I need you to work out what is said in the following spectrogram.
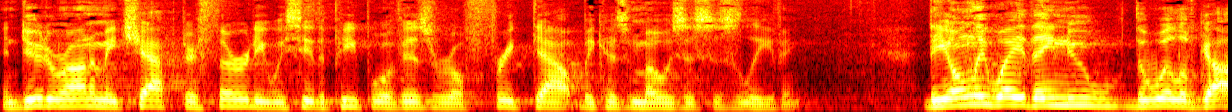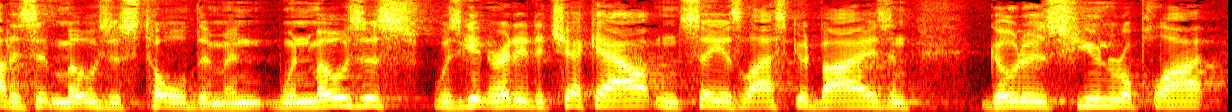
In Deuteronomy chapter 30, we see the people of Israel freaked out because Moses is leaving. The only way they knew the will of God is that Moses told them. And when Moses was getting ready to check out and say his last goodbyes and go to his funeral plot,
